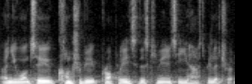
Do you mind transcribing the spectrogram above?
and you want to contribute properly to this community, you have to be literate.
